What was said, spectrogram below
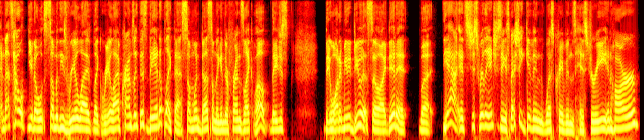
And that's how, you know, some of these real life, like real life crimes like this, they end up like that. Someone does something and their friend's like, well, they just, they wanted me to do it, so I did it. But yeah, it's just really interesting, especially given Wes Craven's history in horror.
